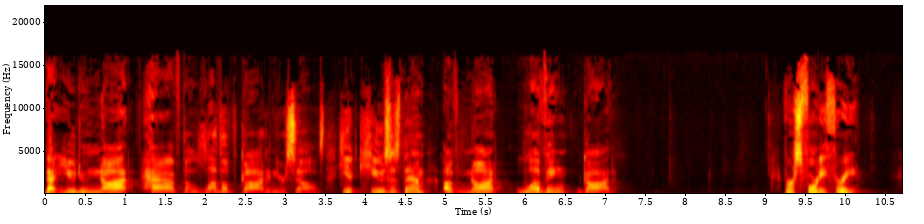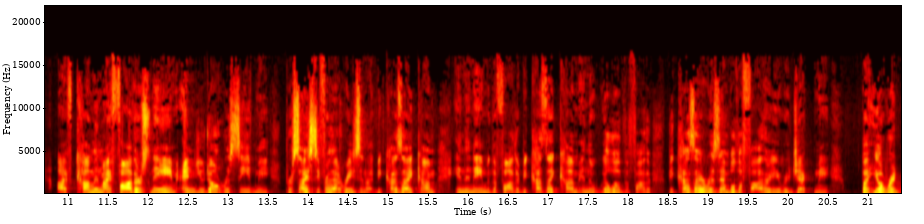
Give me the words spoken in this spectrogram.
that you do not have the love of God in yourselves. He accuses them of not loving God. Verse 43 I've come in my Father's name, and you don't receive me. Precisely for that reason, because I come in the name of the Father, because I come in the will of the Father, because I resemble the Father, you reject me. But you'll re-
